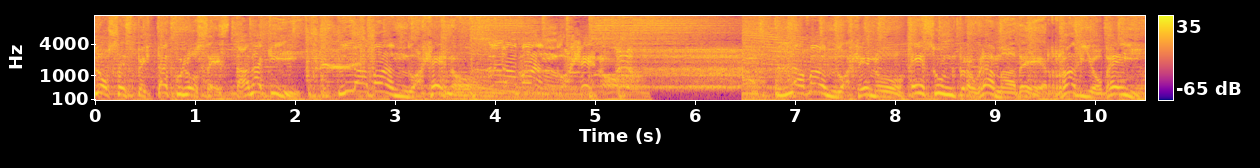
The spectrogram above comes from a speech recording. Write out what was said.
Los espectáculos están aquí. Lavando ajeno. Lavando ajeno. Lavando ajeno es un programa de Radio Bay.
